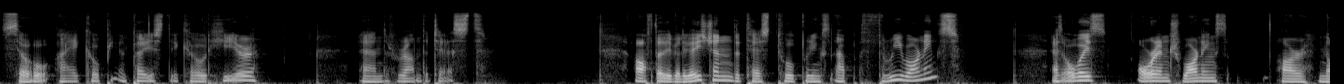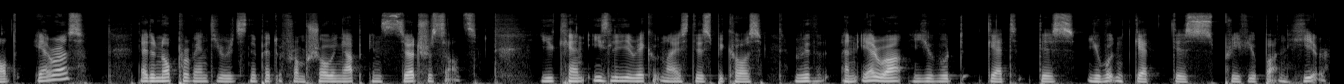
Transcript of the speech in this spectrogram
So I copy and paste the code here and run the test. After the validation, the test tool brings up three warnings. As always, orange warnings are not errors. They do not prevent your snippet from showing up in search results. You can easily recognize this because with an error, you would get this, you wouldn't get this preview button here.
